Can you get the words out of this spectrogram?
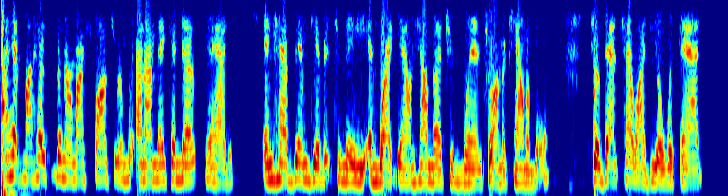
I have my husband or my sponsor, and I make a notepad and have them give it to me and write down how much and when, so I'm accountable. So that's how I deal with that.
